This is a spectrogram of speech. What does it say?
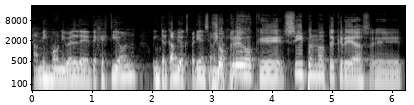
a mismo nivel de, gestión, intercambio de experiencia. yo creo que sí, pero no te creas. Eh,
